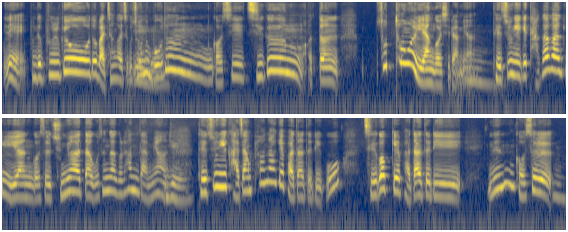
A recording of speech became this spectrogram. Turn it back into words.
네. 근데 불교도 마찬가지고 저는 예. 모든 것이 지금 어떤 소통을 위한 것이라면 음. 대중에게 다가가기 위한 것을 중요하다고 생각을 한다면 예. 대중이 가장 편하게 받아들이고 즐겁게 받아들이는 것을 음.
